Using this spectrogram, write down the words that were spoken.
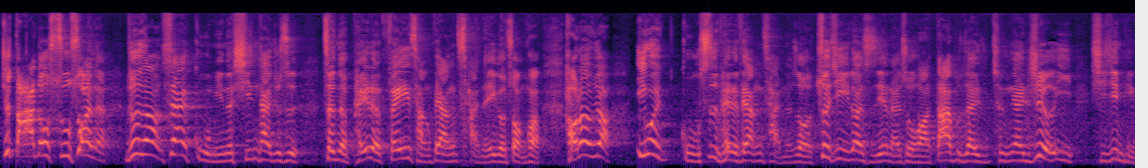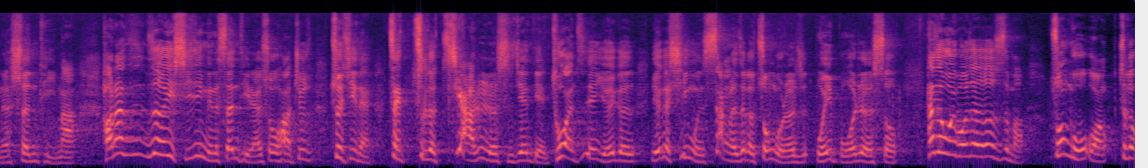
就大家都输算了。你就知道现在股民的心态就是真的赔了非常非常惨的一个状况。好，那我就因为股市赔的非常惨的时候，最近一段时间来说话，大家不是在曾经在热议习近平的身体吗？好，那热议习近平的身体来说话，就是最近呢，在这个假日的时间点，突然之间有一个有一个新闻上了这个中国的微博热搜。它这微博热搜是什么？中国网这个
